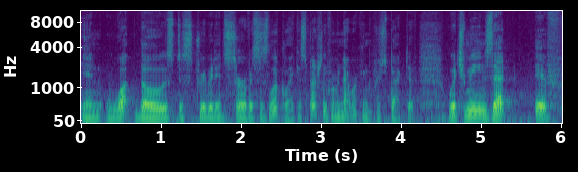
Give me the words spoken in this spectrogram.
in what those distributed services look like, especially from a networking perspective, which means that if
